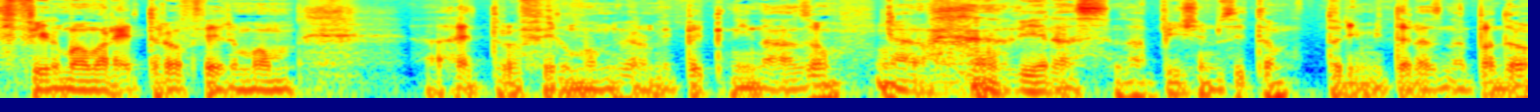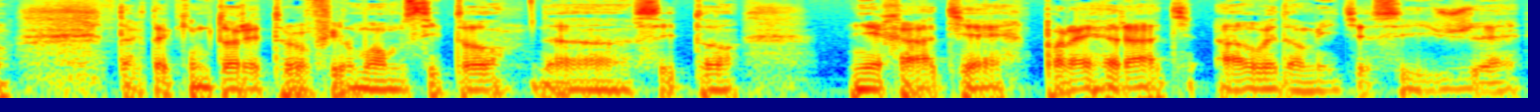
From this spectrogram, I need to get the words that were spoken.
filmom, retrofilmom, retrofilmom, veľmi pekný názov, výraz, zapíšem si to, ktorý mi teraz napadol, tak takýmto retrofilmom si to, si to necháte prehrať a uvedomíte si, že,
